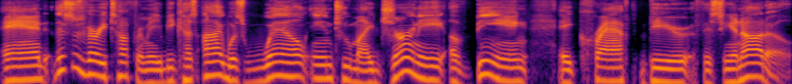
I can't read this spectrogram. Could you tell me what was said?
And this was very tough for me because I was well into my journey of being a craft beer aficionado.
